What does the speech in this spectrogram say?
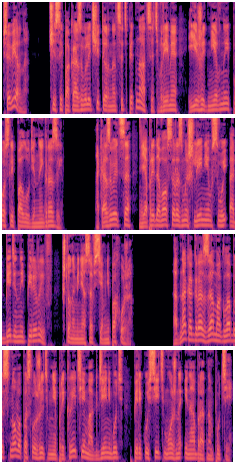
Все верно. Часы показывали 14.15, время ежедневной послеполуденной грозы. Оказывается, я предавался размышлениям в свой обеденный перерыв, что на меня совсем не похоже. Однако гроза могла бы снова послужить мне прикрытием, а где-нибудь перекусить можно и на обратном пути.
